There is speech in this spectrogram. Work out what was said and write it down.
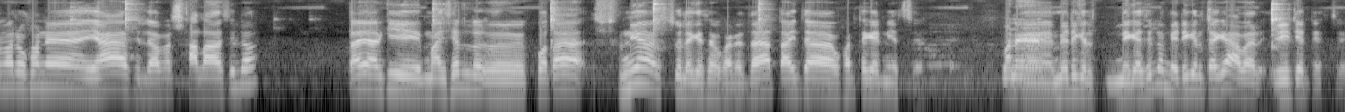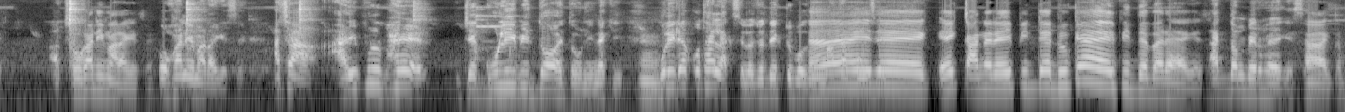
আমার ওখানে ইয়া আছিল আমার শালা আছিল তাই আর কি মানুষের কথা শুনিয়ে চলে গেছে ওখানে। যা তাই যা ওখান থেকে নিয়েছে মানে মেডিকেল নিয়ে গেছিল মেডিকেল থেকে আবার রিটার্ন নিচ্ছে আচ্ছা। ওখানেই মারা গেছে। ওখানে মারা গেছে। আচ্ছা আরিফুল ভাইয়ের যে গুলিবিদ্ধ হয়তো উনি নাকি গুলিটা কোথায় লাগছিল? যদি একটু বলতেন এই যে এই কানের এই পিঠ দিয়ে ঢুকে এই পিঠ দিয়ে বের হয়ে গেছে। একদম বের হয়ে গেছে। হ্যাঁ একদম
